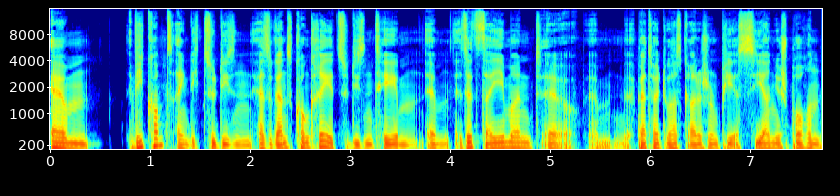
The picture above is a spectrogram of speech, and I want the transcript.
Ähm, wie kommt es eigentlich zu diesen, also ganz konkret zu diesen Themen? Ähm, sitzt da jemand, äh, ähm, Berthold, du hast gerade schon PSC angesprochen,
